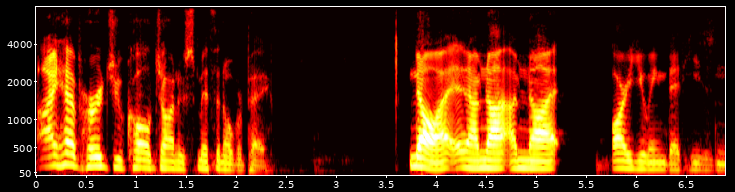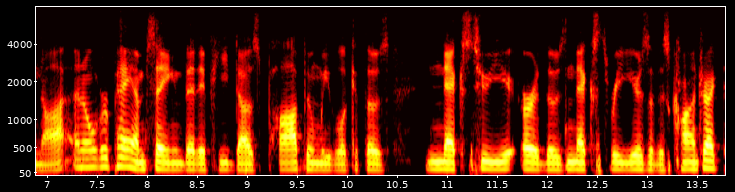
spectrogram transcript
I have heard you call Jonnu Smith an overpay. No, I, and I'm not. I'm not arguing that he's not an overpay. I'm saying that if he does pop, and we look at those next two year or those next three years of his contract,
